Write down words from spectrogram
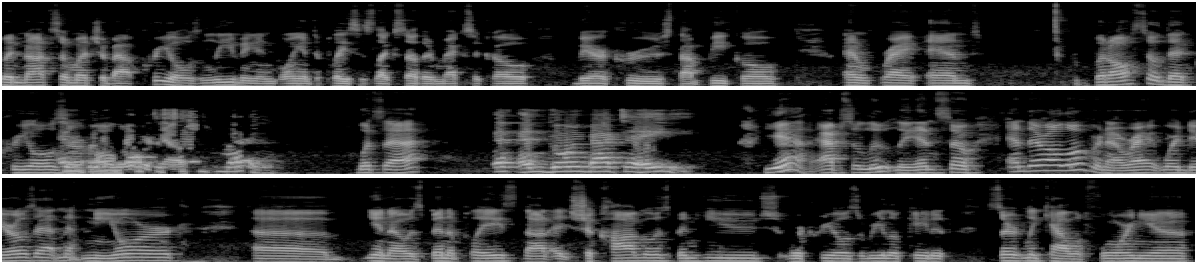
but not so much about Creoles leaving and going into places like southern Mexico, Veracruz, Tampico, and right and but also that Creoles And are all over now. What's that? And, and going back to Haiti. Yeah, absolutely. And so, and they're all over now, right? Where Darryl's at, in New York, uh, you know, it's been a place. Not uh, Chicago has been huge, where Creoles relocated. Certainly, California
